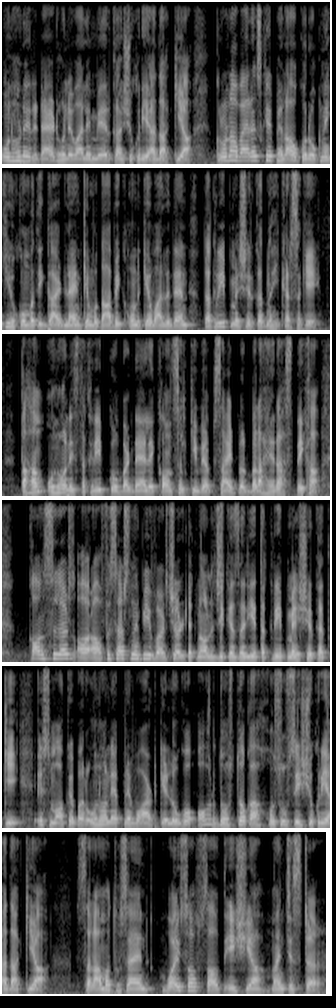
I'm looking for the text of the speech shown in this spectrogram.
उन्होंने रिटायर्ड होने वाले मेयर का शुक्रिया अदा किया। कोरोना वायरस के फैलाव को रोकने की हुकूमती गाइडलाइन के मुताबिक उनके वालदेन तकरीब में शिरकत नहीं कर सके। तहम उन्होंने इस तकरीब को बंडैले काउंसिल की वेबसाइट पर बरह रास्त देखा। काउंसलर्स और ऑफिसर्स ने भी वर्चुअल टेक्नोलॉजी के ज़रिए तकरीब में शिरकत की। इस मौके पर उन्होंने अपने वार्ड के लोगों और दोस्तों का खसूस शुक्रिया अदा किया। Salamat Hussain voice of South Asia Manchester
